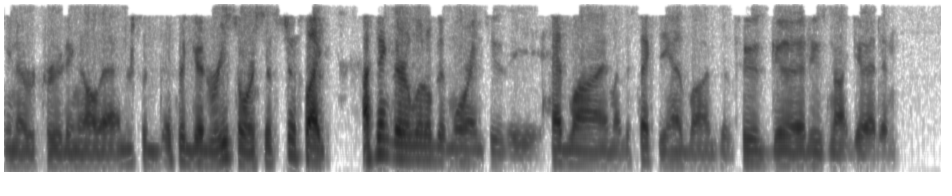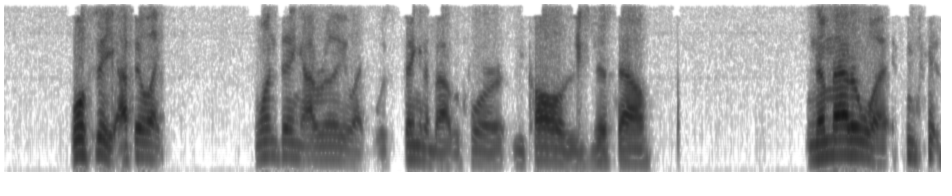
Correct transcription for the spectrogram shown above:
you know recruiting and all that, and it's a it's a good resource. It's just like I think they're a little bit more into the headline, like the sexy headlines of who's good, who's not good, and we'll see. I feel like one thing I really like was thinking about before you called is just how no matter what, it's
